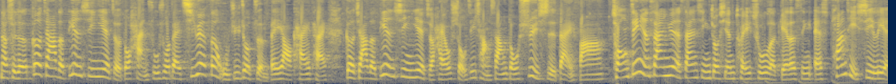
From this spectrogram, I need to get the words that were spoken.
那随着各家的电信业者都喊出说，在七月份五 G 就准备要开台，各家的电信业者还有手机厂商都蓄势待发。从今年三月，三星就先推出了 Galaxy S20 系列，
